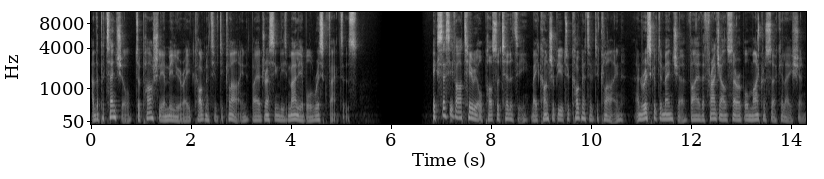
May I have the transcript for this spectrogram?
and the potential to partially ameliorate cognitive decline by addressing these malleable risk factors. Excessive arterial pulsatility may contribute to cognitive decline and risk of dementia via the fragile cerebral microcirculation.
